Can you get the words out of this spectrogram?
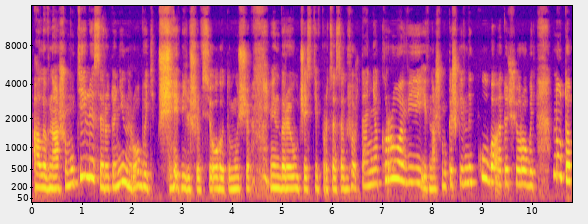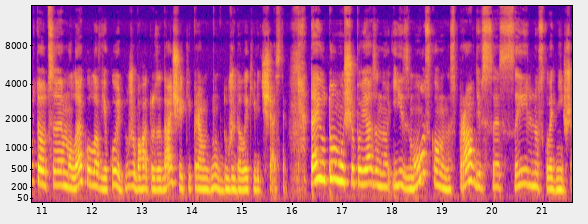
але в нашому тілі серотонін робить ще більше всього, тому що він бере участь і в процесах згортання крові, і в нашому кишківнику багато що робить. Ну, тобто, це молекула, в якої дуже багато задач, які прям ну, дуже далекі від щастя. Та й у тому, що пов'язано із мозком, насправді все сильно складніше.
